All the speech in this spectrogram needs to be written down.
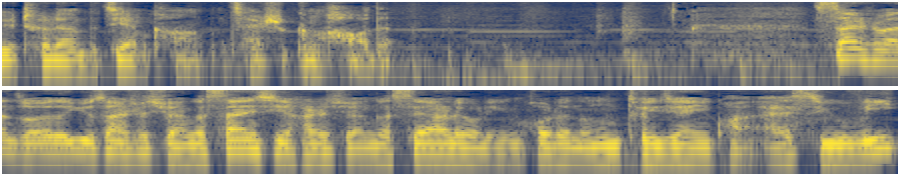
对车辆的健康才是更好的。三十万左右的预算是选个三系还是选个 C 二六零，或者能推荐一款 SUV？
